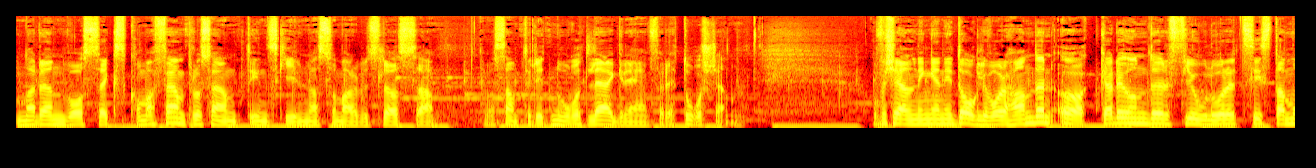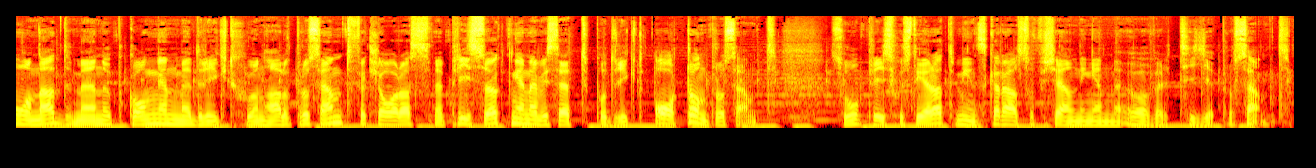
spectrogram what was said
Månaden var 6,5 procent inskrivna som arbetslösa. Det var samtidigt något lägre än för ett år sedan. Och försäljningen i dagligvaruhandeln ökade under fjolårets sista månad men uppgången med drygt 7,5 procent förklaras med prisökningarna vi sett på drygt 18 procent. Så prisjusterat minskar alltså försäljningen med över 10 procent.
